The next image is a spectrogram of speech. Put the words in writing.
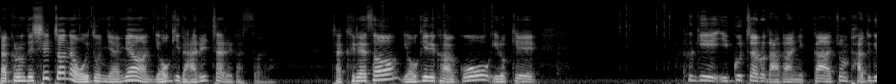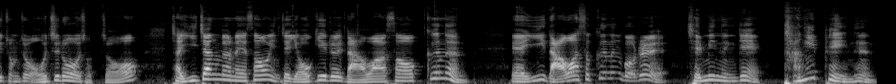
자, 그런데 실전에 어디 뒀냐면 여기 나를자를 갔어요. 자, 그래서 여길 가고 이렇게 흙이 입구자로 나가니까 좀 바둑이 점점 어지러워졌죠. 자, 이 장면에서 이제 여기를 나와서 끄는 예, 이 나와서 끄는 거를 재밌는 게 당이페이는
